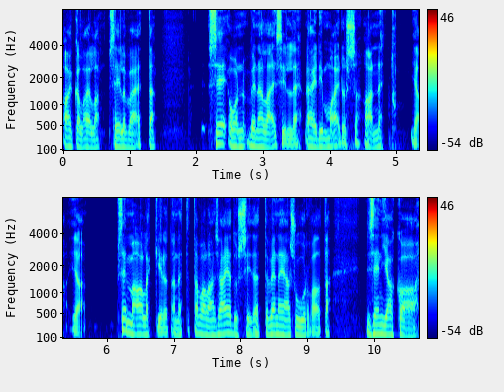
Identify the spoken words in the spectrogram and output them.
aika lailla selvää, että se on venäläisille äidinmaidossa annettu. Ja, ja sen mä allekirjoitan, että tavallaan se ajatus siitä, että Venäjä on suurvalta, niin sen jakaa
